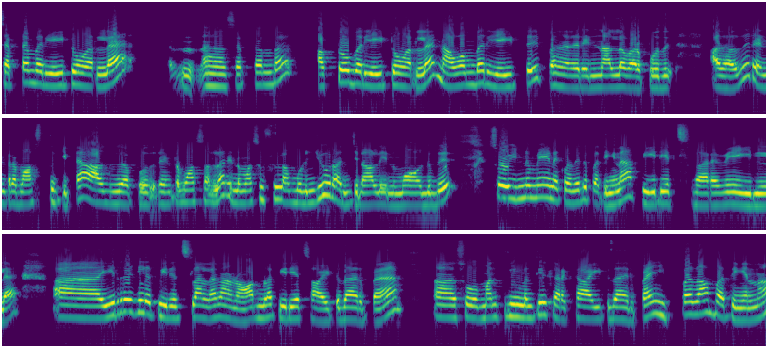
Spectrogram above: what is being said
செப்டம்பர் எயிட்டும் வரல. செப்டம்பர் அக்டோபர் எயிட்டும் வரல. நவம்பர் எயிட்டு இப்போ ரெண்டு நாளில் வரப்போகுது. அதாவது ரெண்டரை மாசத்துக்கிட்ட ஆகுக போகுது ரெண்டரை மாசம் இல்லை ரெண்டு மாசம் ஃபுல்லா முடிஞ்சு ஒரு அஞ்சு நாள் என்னமோ ஆகுது. ஸோ இன்னுமே எனக்கு வந்துட்டு பாத்தீங்கன்னா பீரியட்ஸ் வரவே இல்லை. இர்ரெகுலர் பீரியட்ஸ்லாம் இல்லை. நான் நார்மலா பீரியட்ஸ் ஆயிட்டு தான் இருப்பேன். ஸோ மந்த்லி மந்த்லி கரெக்டாக ஆகிட்டு தான் இருப்பேன். இப்போ தான் பார்த்தீங்கன்னா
